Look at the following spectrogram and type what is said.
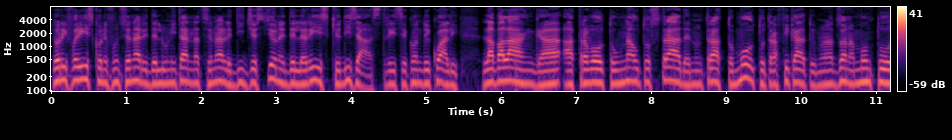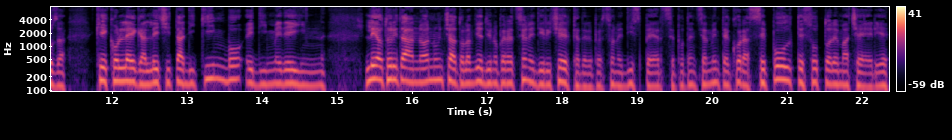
Lo riferiscono i funzionari dell'Unità Nazionale di Gestione del Rischio Disastri, secondo i quali la valanga ha travolto un'autostrada in un tratto molto trafficato in una zona montuosa che collega le città di Kimbo e di Medellin. Le autorità hanno annunciato l'avvio di un'operazione di ricerca delle persone disperse, potenzialmente ancora sepolte sotto le macerie.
